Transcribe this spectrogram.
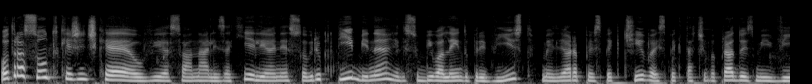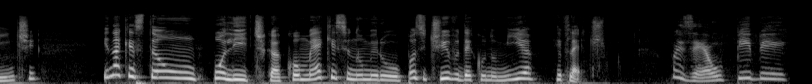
Outro assunto que a gente quer ouvir a sua análise aqui, Eliane, é sobre o PIB, né? Ele subiu além do previsto, melhora a perspectiva, a expectativa para 2020. E na questão política, como é que esse número positivo da economia reflete? Pois é, o PIB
